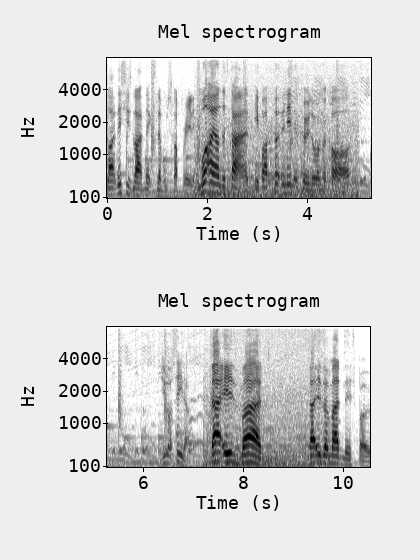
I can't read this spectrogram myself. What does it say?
like this is like next level stuff really. From what I understand, if I put an intercooler on the car, did you not see that? That is mad. That is a madness, bro.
